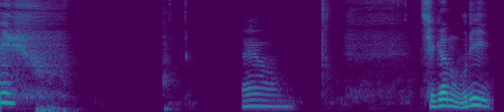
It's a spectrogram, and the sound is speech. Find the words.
에휴. 에휴. 지금 우리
